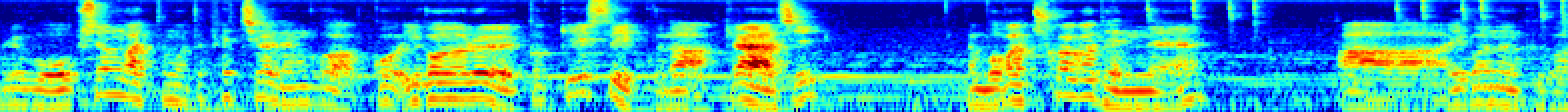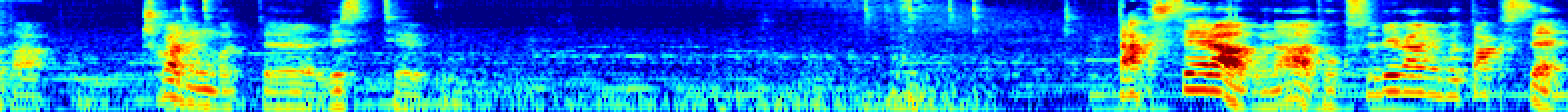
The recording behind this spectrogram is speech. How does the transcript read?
그리고 옵션 같은 것도 패치가 된 것 같고 이거를 또 낄 수 있구나. 껴야지. 뭐가 추가가 됐네. 아 이거는 그거다. 추가된 것들 리스트 딱새라구나 독수리가 아니고 딱새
